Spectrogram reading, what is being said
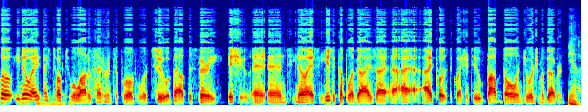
Well, you know, I, I talked to a lot of veterans of World War II about this very issue, and, and you know, I, here's a couple of guys I, I I posed the question to: Bob Dole and George McGovern. Yeah.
